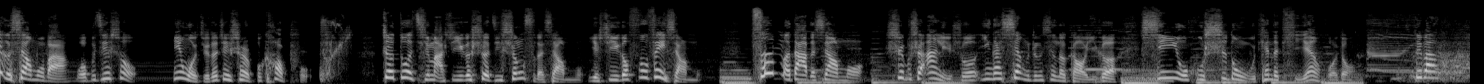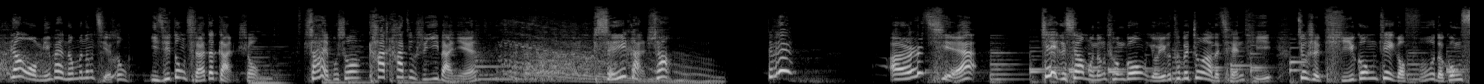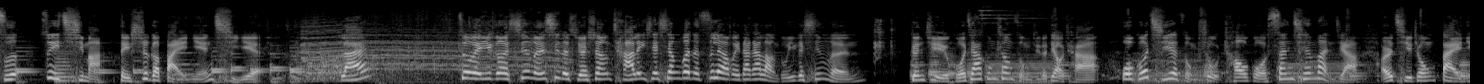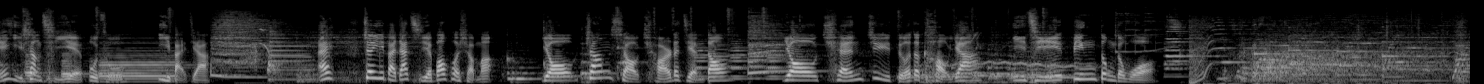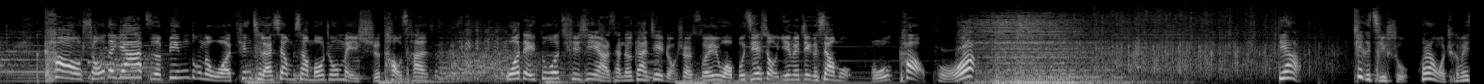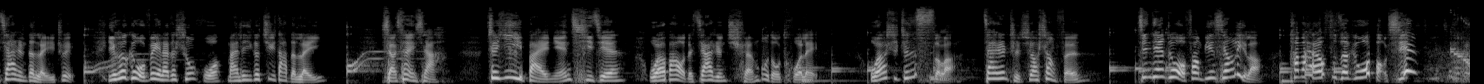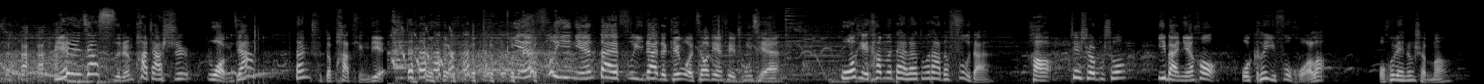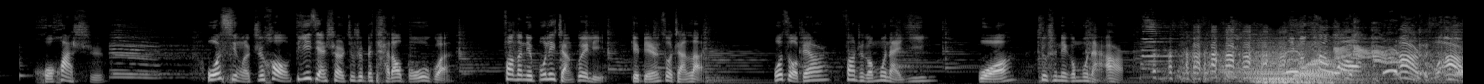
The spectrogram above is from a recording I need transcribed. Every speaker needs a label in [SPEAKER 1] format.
[SPEAKER 1] 这个项目吧，我不接受，因为我觉得这事儿不靠谱。这最起码是一个涉及生死的项目，也是一个付费项目。这么大的项目，是不是按理说应该象征性的搞一个新用户试动五天的体验活动，对吧？让我明白能不能解冻，以及动起来的感受。啥也不说，咔咔就是一百年，谁敢上？对不对？而且，这个项目能成功，有一个特别重要的前提，就是提供这个服务的公司最起码得是个百年企业。来。作为一个新闻系的学生，查了一些相关的资料，为大家朗读一个新闻。根据国家工商总局的调查，我国企业总数超过三千万家，而其中百年以上企业不足一百家。哎，这一百家企业包括什么？有张小泉的剪刀，有全聚德的烤鸭，以及冰冻的我。烤熟的鸭子，冰冻的我，听起来像不像某种美食套餐？我得多缺心眼才能干这种事所以我不接受，因为这个项目不靠谱。第二，这个技术会让我成为家人的累赘，也会给我未来的生活埋了一个巨大的雷。想象一下，这一百年期间，我要把我的家人全部都拖累。我要是真死了，家人只需要上坟，今天给我放冰箱里了，他们还要负责给我保鲜。别人家死人怕诈尸，我们家。单纯的怕停电，年复一年，代复一代的给我交电费充钱，我给他们带来多大的负担？好，这事儿不说，一百年后我可以复活了，我会变成什么？活化石。我醒了之后，第一件事就是被抬到博物馆，放到那玻璃展柜里给别人做展览。我左边放着个木乃伊，我就是那个木乃二。你们看我二不二？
